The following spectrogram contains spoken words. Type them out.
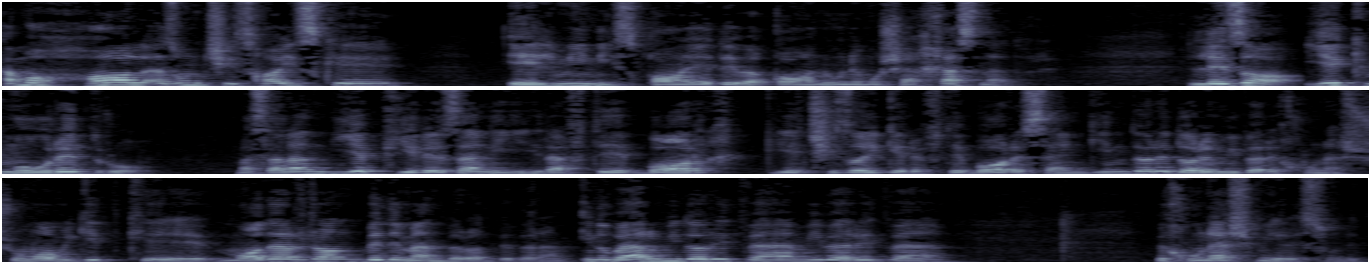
اما حال از اون چیزهایی است که علمی نیست قاعده و قانون مشخص نداره. لذا یک مورد رو مثلا یه پیرزنی رفته بار یه چیزایی گرفته بار سنگین داره داره می‌بره خونش. شما میگید که مادر جان بده من برات ببرم. اینو بر میدارید و می‌برید و به خونش میرسونید.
